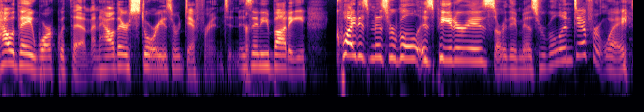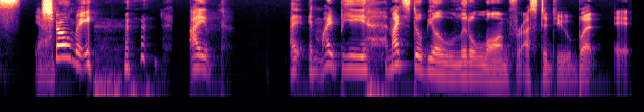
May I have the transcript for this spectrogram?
how they work with them and how their stories are different. And is anybody quite as miserable as Peter is? Are they miserable in different ways? Yeah. Show me. I, I, it might be, it might still be a little long for us to do, but it,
